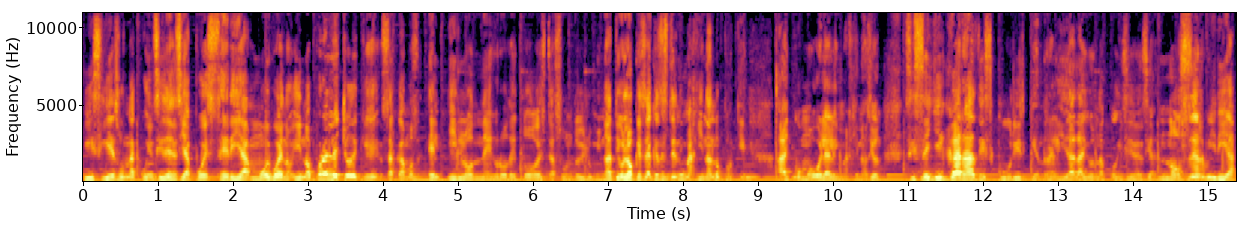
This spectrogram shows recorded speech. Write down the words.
y si es una coincidencia, pues sería muy bueno, y no por el hecho de que sacamos el hilo negro de todo este asunto Illuminati, o lo que sea que se estén imaginando, porque, ay, como vuela la imaginación, si se llegara a descubrir que en realidad hay una coincidencia, no serviría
